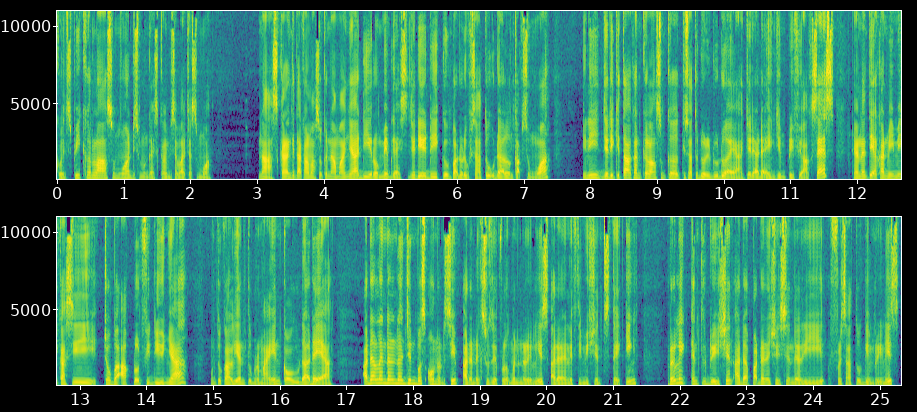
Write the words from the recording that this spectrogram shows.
Coin Speaker lah, semua di semua guys. Kalian bisa baca semua. Nah, sekarang kita akan masuk ke namanya di roadmap guys. Jadi di Q4 2001 udah lengkap semua. Ini jadi kita akan ke langsung ke Q1 2022 ya. Jadi ada engine preview akses dan nanti akan Mimi kasih coba upload videonya untuk kalian untuk bermain kalau udah ada ya. Ada Land Dungeon Boss Ownership, ada Nexus Development and Release, ada NFT Mission Staking, Relic Integration, ada part donation dari first satu game release,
